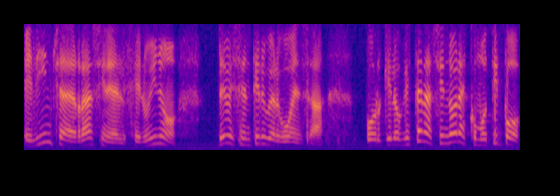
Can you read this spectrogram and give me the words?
el hincha de Racing, el genuino, debe sentir vergüenza. Porque lo que están haciendo ahora es como tipo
